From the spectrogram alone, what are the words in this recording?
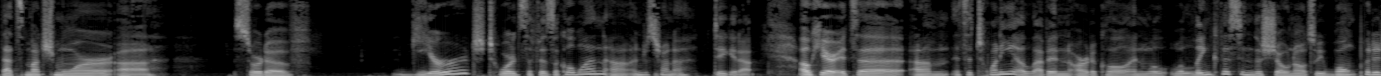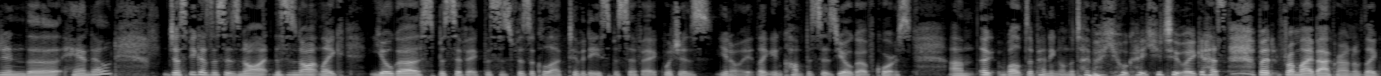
that's much more uh, sort of geared towards the physical one. Uh, I'm just trying to dig it up. Oh, here it's a um, it's a 2011 article, and we'll we'll link this in the show notes. We won't put it in the handout, just because this is not this is not like yoga specific. This is physical activity specific, which is you know it like encompasses yoga, of course. Um, uh, well, depending on the type of yoga you do, I guess. But from my background of like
